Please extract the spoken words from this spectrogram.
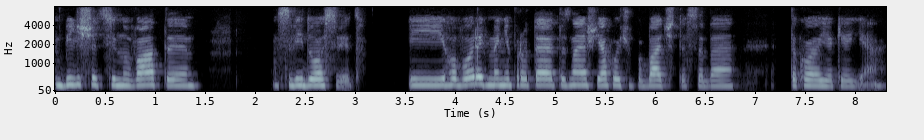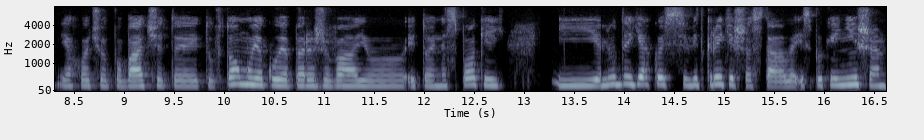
більше цінувати свій досвід. І говорять мені про те, ти знаєш, я хочу побачити себе такою, як я є. Я хочу побачити і ту втому, яку я переживаю, і той неспокій. І люди якось відкритіше стали і спокійніше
